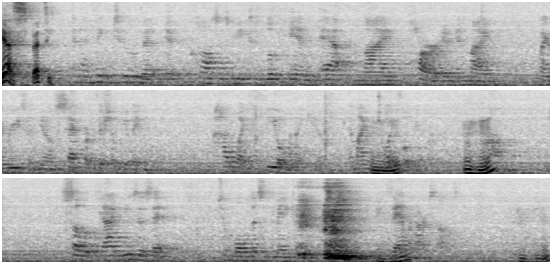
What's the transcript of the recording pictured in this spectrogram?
yes, Betsy. And I think too that it causes me to look in at my heart and in my, my reason, you know, sacrificial giving. How do I feel when I give? Am I a Mhm. joyful giver? Mm-hmm. Um, So God uses it to mold us and make, examine ourselves. Mm-hmm.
